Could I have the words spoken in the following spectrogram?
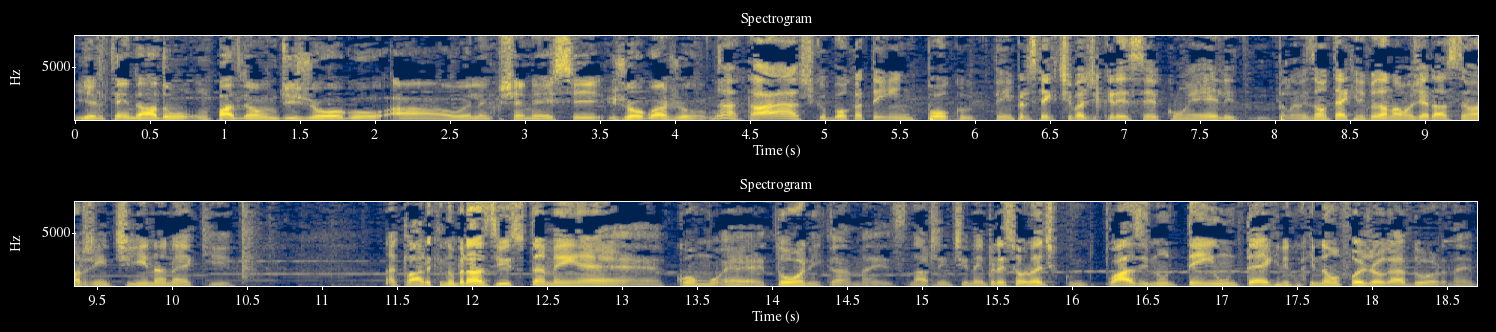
E ele tem dado um, um padrão de jogo ao elenco chinense, jogo a jogo. Não, tá, acho que o Boca tem um pouco, tem perspectiva de crescer com ele, pelo menos é um técnico da nova geração argentina, né, que é claro que no Brasil isso também é como é tônica, mas na Argentina é impressionante, quase não tem um técnico que não foi jogador, né?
